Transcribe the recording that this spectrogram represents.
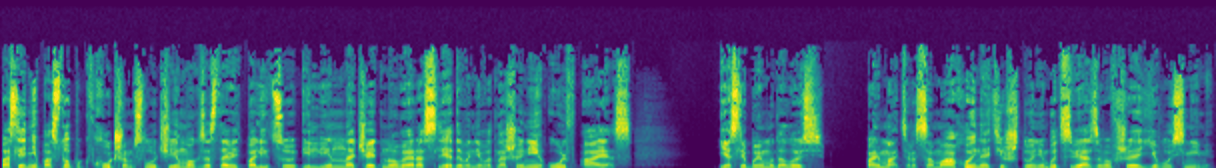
Последний поступок в худшем случае мог заставить полицию и Лин начать новое расследование в отношении Ульф А.С., если бы им удалось поймать Росомаху и найти что-нибудь, связывавшее его с ними.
